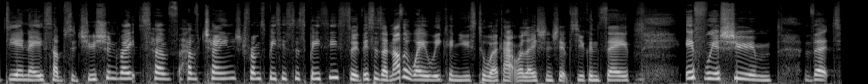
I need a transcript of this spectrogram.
DNA substitution rates have, have changed from species to species. So, this is another way we can use to work out relationships. You can say, if we assume that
